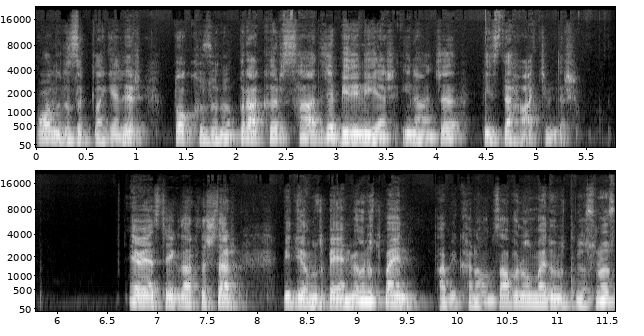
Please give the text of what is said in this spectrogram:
on rızıkla gelir. Dokuzunu bırakır sadece birini yer. İnancı bizde hakimdir. Evet sevgili arkadaşlar videomuzu beğenmeyi unutmayın. Tabii kanalımıza abone olmayı da unutmuyorsunuz.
